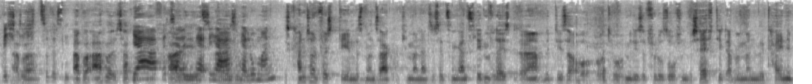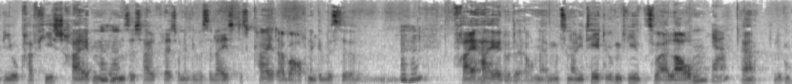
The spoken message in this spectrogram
wichtig Aber, zu wissen. aber, aber ich habe Ja, eine bitte, Frage Herr- jetzt. ja, also, Herr Lohmann. Ich kann schon verstehen, dass man sagt, okay, man hat sich jetzt ein ganzes Leben vielleicht äh, mit dieser Au- Autorin, mit dieser Philosophin beschäftigt, aber man will keine Biografie schreiben, Mhm. um sich halt vielleicht auch eine gewisse Leichtigkeit, aber auch eine gewisse Mhm. Freiheit oder auch eine Emotionalität irgendwie zu erlauben. Ja. Äh, Entschuldigung.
